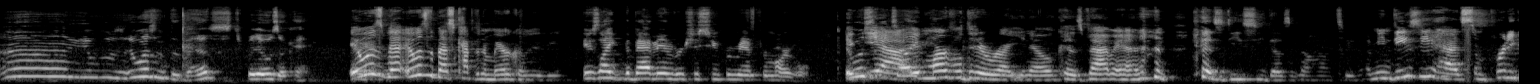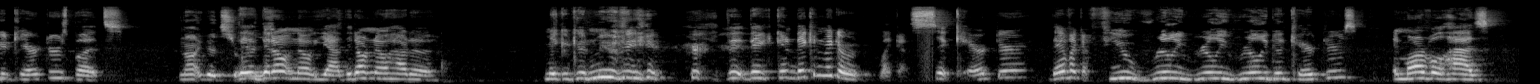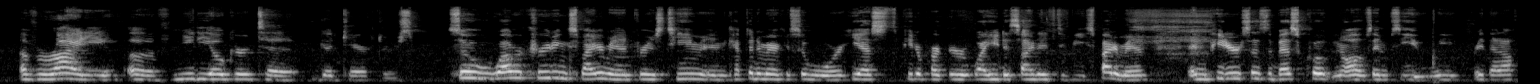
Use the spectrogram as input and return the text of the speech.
Uh, it was it wasn't the best, but it was okay. It was be- it was the best Captain America movie. It was like the Batman versus Superman for Marvel. It was- yeah, like- and Marvel did it right, you know, because Batman, because DC doesn't know how to. I mean, DC has some pretty good characters, but Not good stories. they, they don't know. Yeah, they don't know how to make a good movie. they, they can they can make a like a sick character. They have like a few really really really good characters, and Marvel has a variety of mediocre to good characters. So, while recruiting Spider Man for his team in Captain America Civil War, he asks Peter Parker why he decided to be Spider Man, and Peter says the best quote in all of MCU. Will you read that off?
